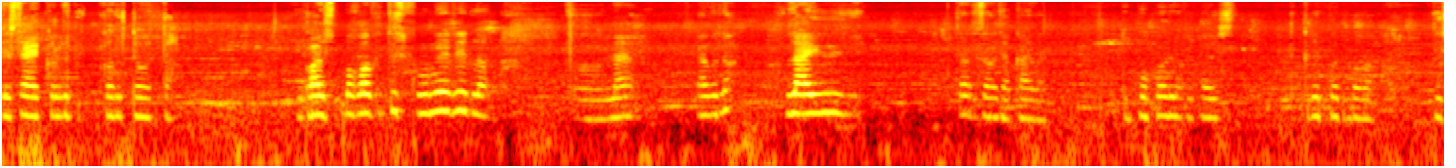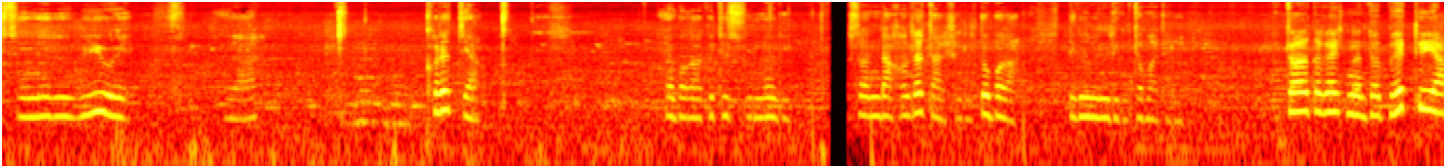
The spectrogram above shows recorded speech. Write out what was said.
ते सायकल करत होता. गॉस बघा किती सोनेरी दिला अं, काय बोला लाईव्ह तर जाऊ द्या काय वाट बघा ना guys. तिकडे पण बघा. ती सोनेरी व्ह्यू आहे. यार. खरंच या हे बघा किती सुंदरी सण दाखवलाच असेल तो बघा. तिकडे बिल्डिंगच्या माध्यमात तर काहीच नंतर भेटूया.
